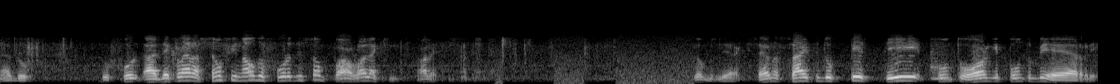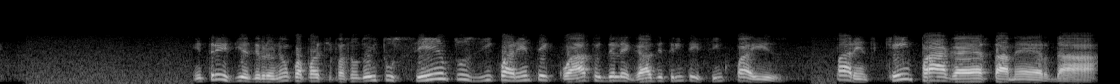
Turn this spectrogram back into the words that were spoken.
né, do, do Foro, a declaração final do Foro de São Paulo. Olha aqui, olha aqui. Vamos ler aqui. Saiu no site do pt.org.br. Em três dias de reunião com a participação de 844 delegados de 35 países. Parentes, quem paga esta merda?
